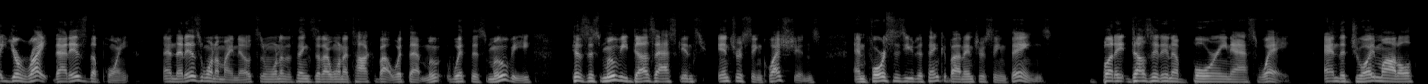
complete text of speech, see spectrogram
you're right, that is the point. And that is one of my notes and one of the things that I want to talk about with that mo- with this movie because this movie does ask in- interesting questions and forces you to think about interesting things, but it does it in a boring ass way. And the joy model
